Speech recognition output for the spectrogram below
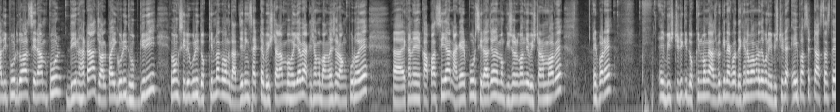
আলিপুরদুয়ার, শ্রীরামপুর, দিনহাটা, জলপাইগুড়ি, ধূপগিরি এবং শিলিগুড়ি দক্ষিণবাগ এবং দার্জিলিং সাইডটা বৃষ্টি আরম্ভ হয়ে যাবে। একই সঙ্গে বাংলাদেশের রংপুর হয়ে এখানে কাপাসিয়া, নাগেরপুর, সিরাজগঞ্জ এবং কিশোরগঞ্জে বৃষ্টি আরম্ভ হবে। এরপরে এই বৃষ্টিটা কি দক্ষিণবঙ্গে আসবে কিনা একবার দেখে নেব আমরা। দেখুন, এই বৃষ্টিটা এই পাশেরটা আস্তে আস্তে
